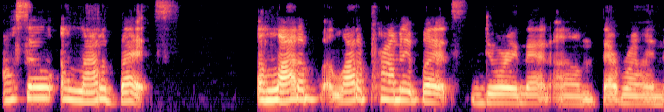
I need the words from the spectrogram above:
Also, a lot of butts, a lot of a lot of prominent butts during that um that run.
